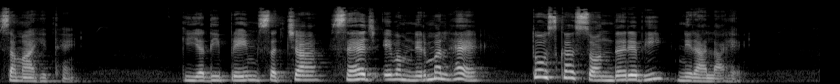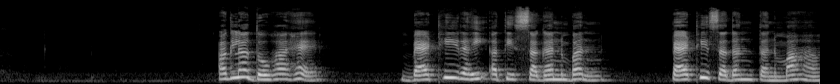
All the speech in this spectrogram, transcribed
समाहित हैं कि यदि प्रेम सच्चा, सहज एवं निर्मल है तो उसका सौंदर्य भी निराला है। अगला दोहा है, बैठी रही अति सघन बन पैठी सदन तन माह,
